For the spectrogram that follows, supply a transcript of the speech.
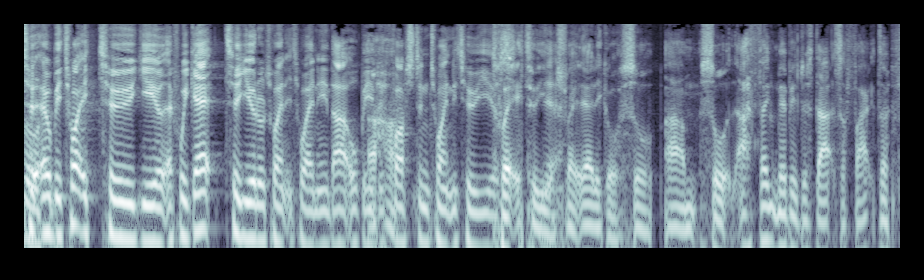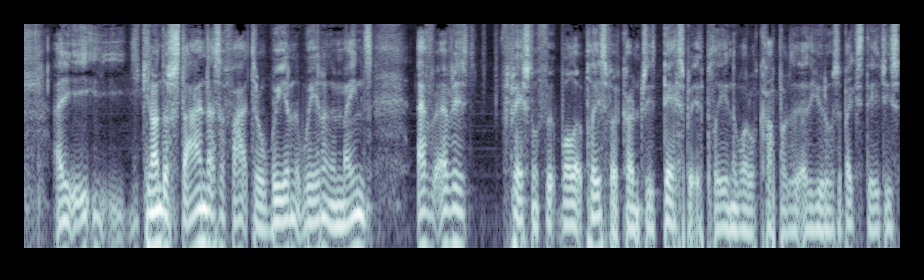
it'll be twenty-two years. If we get to Euro twenty twenty, that will be Uh-huh. the first in twenty-two years. 22 years, Yeah. right there you go. So, um, so I think maybe just that's a factor. You, you you can understand that's a factor of wearing wearing the minds. Every, every professional footballer that plays for a country is desperate to play in the World Cup or the, or the Euros, the big stages.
